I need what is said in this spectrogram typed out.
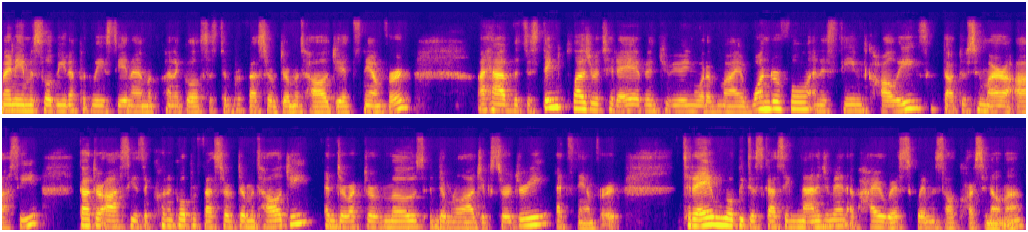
My name is Silvina Pugliese, and I'm a clinical assistant professor of dermatology at Stanford. I have the distinct pleasure today of interviewing one of my wonderful and esteemed colleagues, Dr. Sumaira Aasi. Dr. Aasi is a clinical professor of dermatology and director of Mohs and dermatologic surgery at Stanford. Today, we will be discussing management of high risk squamous cell carcinoma.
